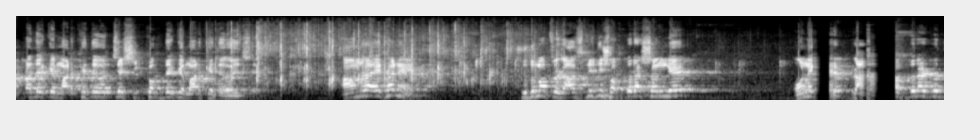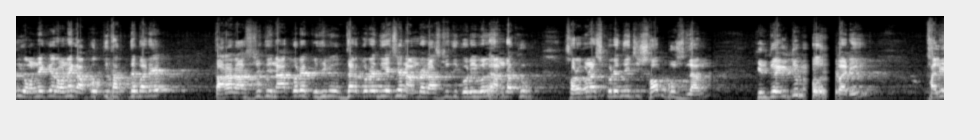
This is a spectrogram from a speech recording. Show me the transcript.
আপনাদেরকে মার খেতে হচ্ছে, শিক্ষকদেরকে মার খেতে হয়েছে। আমরা এখানে শুধুমাত্র রাজনীতি শব্দটার সঙ্গে, অনেকের শব্দটার প্রতি অনেকের অনেক আপত্তি থাকতে পারে। তারা রাজনীতি না করে পৃথিবী উদ্ধার করে দিয়েছেন, আমরা রাজনীতি করি বলে আমরা খুব সর্বনাশ করে দিয়েছি, সব বুঝলাম। কিন্তু এইটুকু বলতে পারি, খালি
